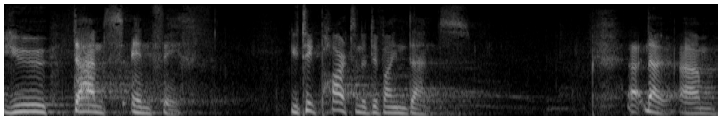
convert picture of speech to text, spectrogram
you dance in faith. You take part in a divine dance. Uh, now, um,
